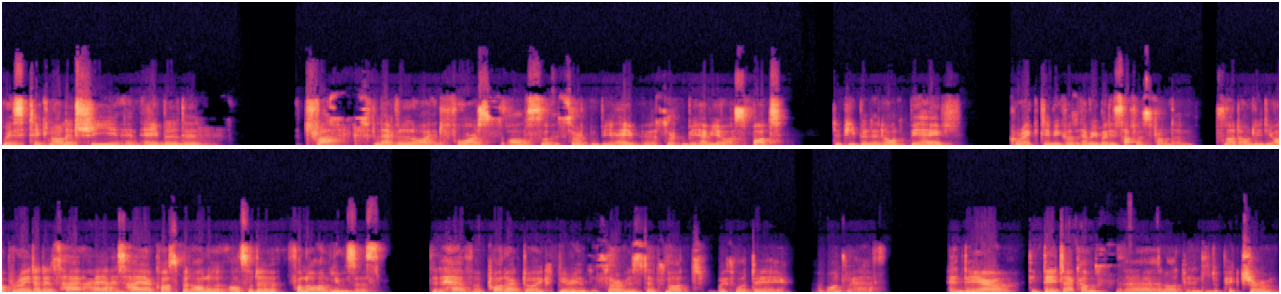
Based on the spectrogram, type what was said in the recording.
with technology enable the trust level or enforce also a certain behavior, a certain behavior or spot the people that don't behave correctly because everybody suffers from them. It's not only the operator that has higher costs, but also the follow-on users that have a product or experience a service that's not with what they want to have. And there, I think data comes uh, a lot into the picture.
